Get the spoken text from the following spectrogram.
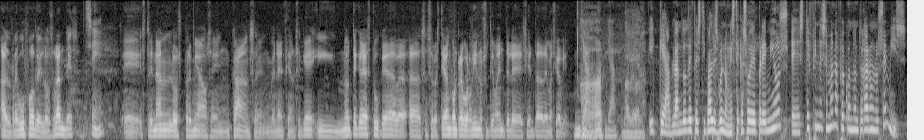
al rebufo de los grandes. Sí. Eh, estrenan los premiados en Cannes, en Venecia, no sé qué, y no te creas tú que a, a San Sebastián con Rebordinos últimamente le sienta demasiado bien. Ya, Ah, ya. Vale, vale. Y que hablando de festivales, bueno, en este caso de premios, este fin de semana fue cuando entregaron los semis.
